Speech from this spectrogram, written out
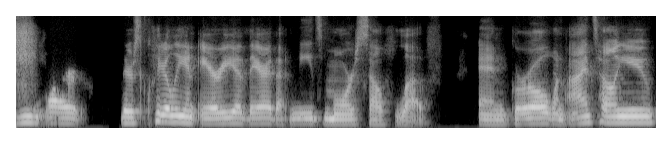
you are there's clearly an area there that needs more self-love. And girl when i tell you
